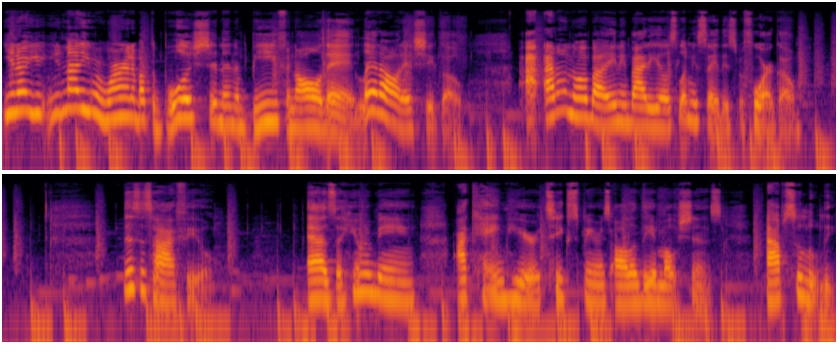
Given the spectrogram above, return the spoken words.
You know, you, are not even worrying about the bullshit and the beef and all that. Let all that shit go. I, I don't know about anybody else. Let me say this before I go. This is how I feel. As a human being, I came here to experience all of the emotions. Absolutely.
